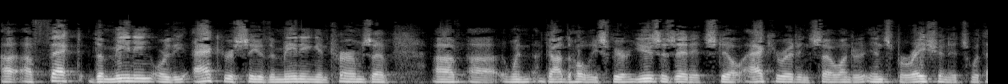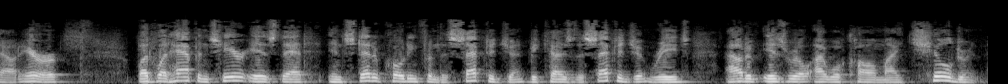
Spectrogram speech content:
uh, affect the meaning or the accuracy of the meaning in terms of uh, when God the Holy Spirit uses it, it's still accurate, and so under inspiration, it's without error. But what happens here is that instead of quoting from the Septuagint, because the Septuagint reads, out of Israel I will call my children.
